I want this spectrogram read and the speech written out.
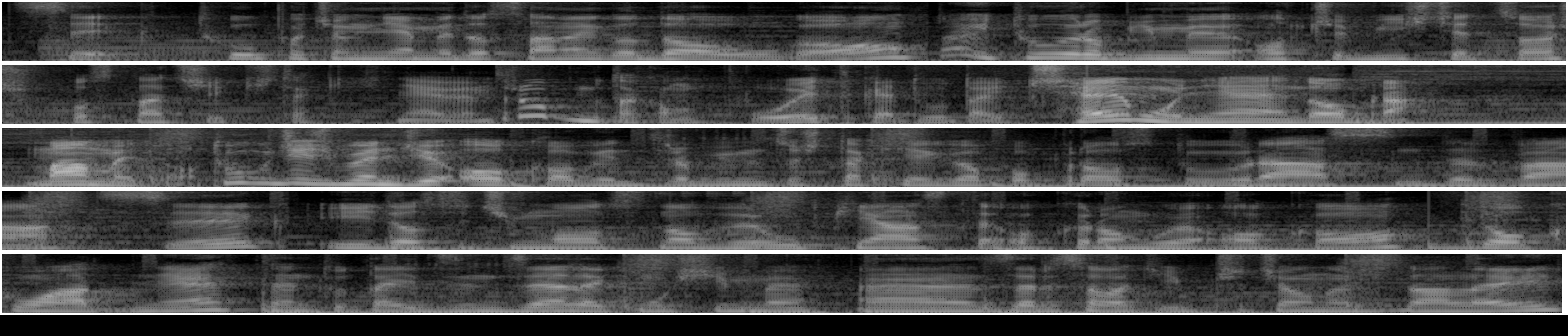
cyk, tu pociągniemy do samego dołu go, no i tu robimy oczywiście coś w postaci jakichś takich, nie wiem, zrobimy taką płytkę tutaj, czemu nie? Dobra. Mamy to. Tu gdzieś będzie oko, więc robimy coś takiego po prostu. Raz, dwa, cyk. I dosyć mocno wyłupiaste, okrągłe oko. Dokładnie. Ten tutaj dzędzelek musimy e, zarysować i przeciągnąć dalej,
